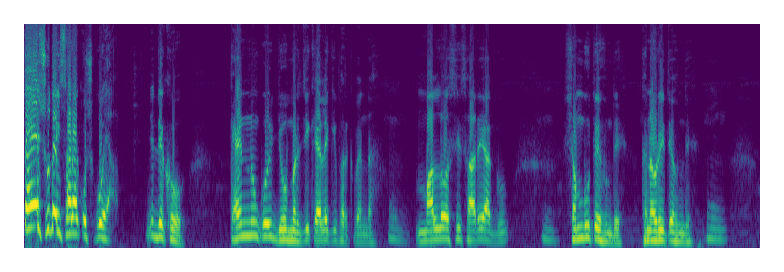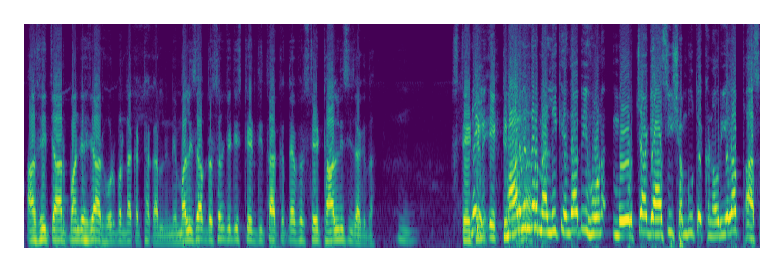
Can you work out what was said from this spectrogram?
ਤੈਅਸ਼ੁਦਾ ਹੀ ਸਾਰਾ ਕੁਝ ਹੋਇਆ। ਇਹ ਦੇਖੋ ਕਹਿਣ ਨੂੰ ਕੋਈ ਜੋ ਮਰਜ਼ੀ ਕਹਿ ਲੇ ਕੀ ਫ਼ਰਕ ਪੈਂਦਾ। ਮੰਨ ਲਓ ਅਸੀਂ ਸਾਰੇ ਆਗੂ ਸ਼ੰਭੂ ਤੇ ਹੁੰਦੇ ਖਨੌਰੀ ਤੇ ਹੁੰਦੇ। ਅਸੀਂ 4-5 ਹਜ਼ਾਰ ਹੋਰ ਬੰਦਾ ਇਕੱਠਾ ਕਰ ਲੈਂਦੇ। ਮਾਲੀ ਸਾਹਿਬ ਦੱਸਣ ਜਿਹੜੀ ਸਟੇਟ ਦੀ ਤਾਕਤ ਹੈ ਫਿਰ ਸਟੇਟ ਠਾਲ ਨਹੀਂ ਸੀ ਸਕਦਾ। ਸਟੇਟ ਇੱਕ ਮਾਲਵਿੰਦਰ ਮਾਲੀ ਕਹਿੰਦਾ ਵੀ ਹੁਣ ਮੋਰਚਾ ਗਿਆ ਸੀ ਸ਼ੰਭੂ ਤੇ ਖਨੌਰੀ ਵਾਲਾ ਫਸ।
